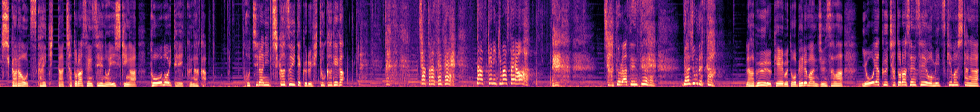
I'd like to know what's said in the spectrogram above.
力を使い切ったチャトラ先生の意識が遠のいていく中こちらに近づいてくる人影が。チャトラ先生助けに来ましたよ。チャトラ先生大丈夫ですか？ラブール警部とベルマン巡査はようやくチャトラ先生を見つけましたが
